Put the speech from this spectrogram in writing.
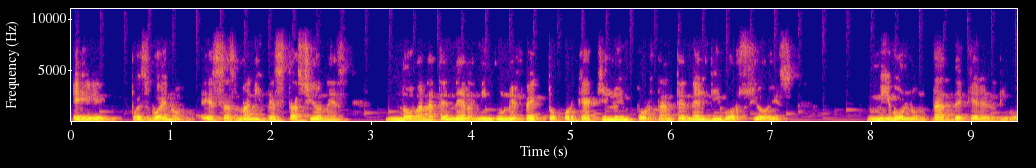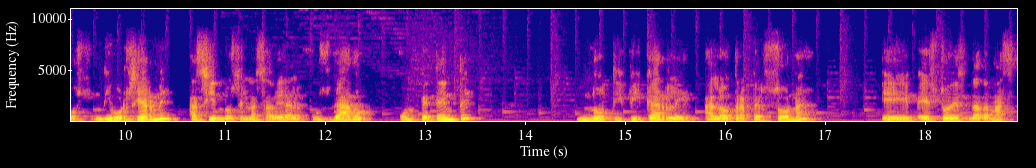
eh, pues bueno, esas manifestaciones no van a tener ningún efecto, porque aquí lo importante en el divorcio es mi voluntad de querer divorciarme, haciéndosela saber al juzgado competente, notificarle a la otra persona, eh, esto es nada más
